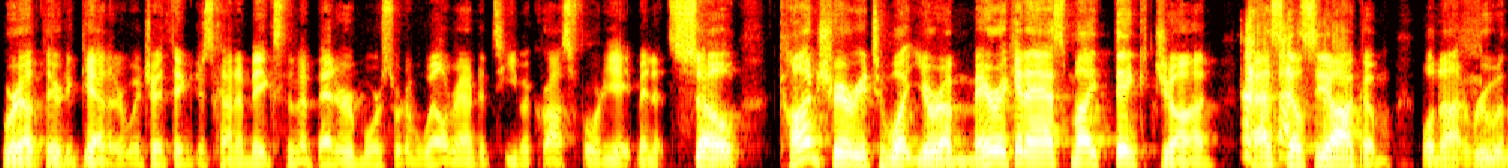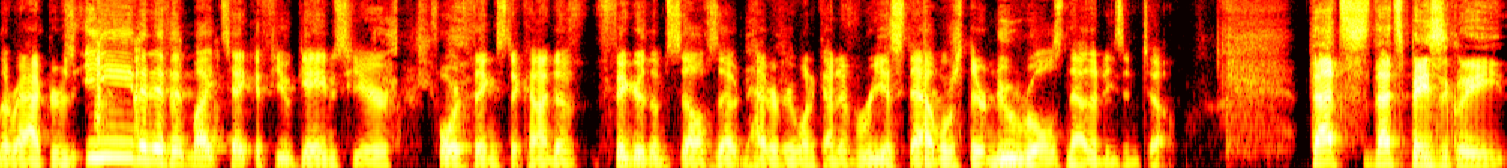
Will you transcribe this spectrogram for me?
were out there together, which I think just kind of makes them a better, more sort of well-rounded team across 48 minutes. So, contrary to what your American ass might think, John, Pascal Siakam will not ruin the Raptors, even if it might take a few games here for things to kind of figure themselves out and have everyone kind of reestablish their new roles now that he's in tow that's that's basically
